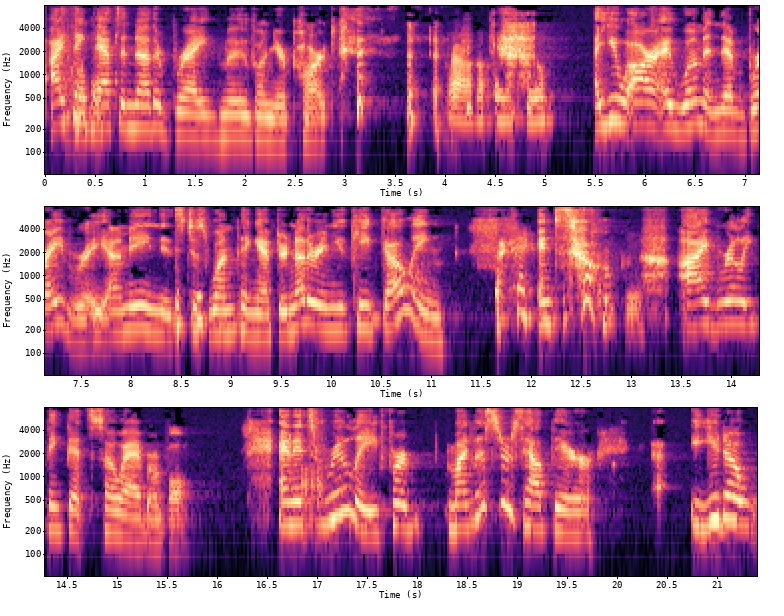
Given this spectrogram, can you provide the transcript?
I think mm-hmm. that's another brave move on your part. wow, thank you. You are a woman, the bravery. I mean, it's just one thing after another and you keep going. and so I really think that's so admirable. And it's really for my listeners out there, you know,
